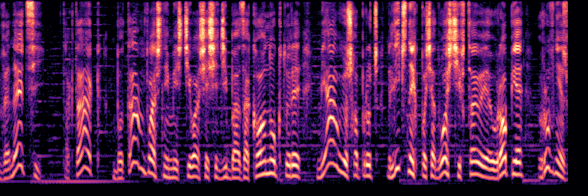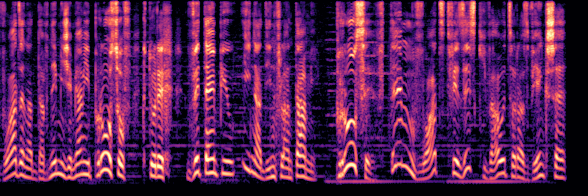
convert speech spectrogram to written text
Wenecji. Tak, tak, bo tam właśnie mieściła się siedziba zakonu, który miał już oprócz licznych posiadłości w całej Europie również władzę nad dawnymi ziemiami Prusów, których wytępił i nad Inflantami. Prusy w tym władztwie zyskiwały coraz większe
